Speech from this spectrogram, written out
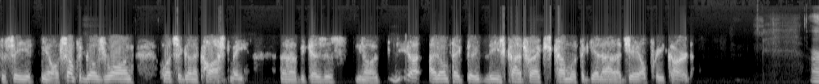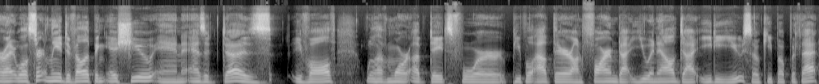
to see if you know if something goes wrong, what's it going to cost me? Uh, because it's you know I don't think these contracts come with a get out of jail free card. All right. Well, certainly a developing issue, and as it does evolve, we'll have more updates for people out there on farm.unl.edu. So keep up with that.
